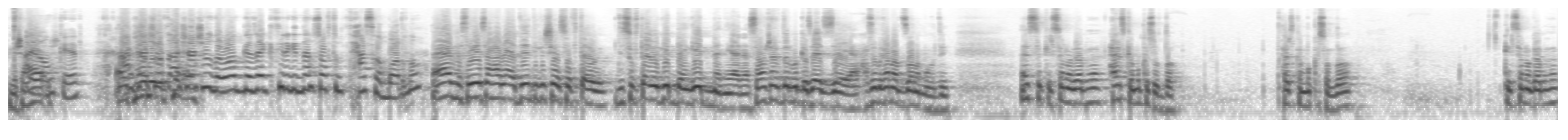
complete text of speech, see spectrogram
مش عارف. don't كير عشان شفت عشان شفت ضربات جزاء كتير جدا soft بتتحسب برضه. آه بس هي صح لا دي كده soft قوي دي soft قوي جدا جدا يعني. أصل أنا مش عارف ضربه جزاء إزاي يعني. حسيت غانا اتظلموا في دي. بس كريستيانو جابها. حارس كان ممكن يصدها. حارس كان ممكن يصدها. كريستيانو جابها.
